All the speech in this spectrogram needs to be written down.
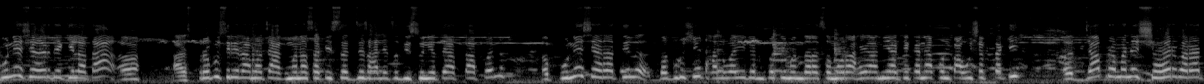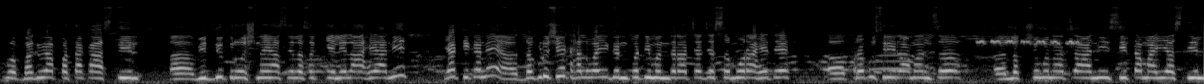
पुणे शहर देखील आता प्रभू श्रीरामाच्या आगमनासाठी सज्ज झाल्याचं दिसून येते आता आपण पुणे शहरातील दगडूशेठ हलवाई गणपती मंदिरासमोर आहे आणि या ठिकाणी आपण पाहू शकता की ज्याप्रमाणे शहरभरात व भगव्या पताका असतील विद्युत रोषणाई असेल असं केलेलं आहे आणि या ठिकाणी दगडूशेठ हलवाई गणपती मंदिराच्या जे समोर आहे ते प्रभू श्रीरामांचं लक्ष्मणाचं आणि सीतामाई असतील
